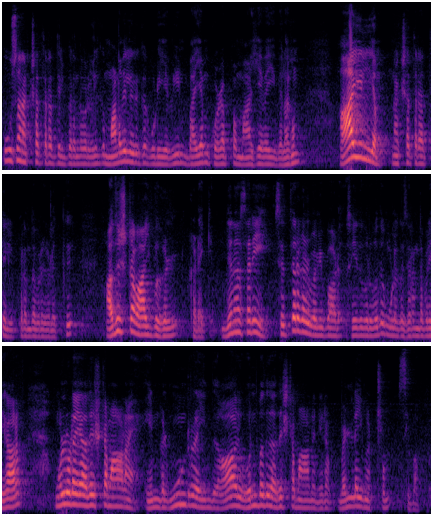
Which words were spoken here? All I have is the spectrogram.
பூச நட்சத்திரத்தில் பிறந்தவர்களுக்கு மனதில் இருக்கக்கூடிய வீண் பயம் குழப்பம் ஆகியவை விலகும். ஆயில்யம் நட்சத்திரத்தில் பிறந்தவர்களுக்கு அதிர்ஷ்ட வாய்ப்புகள் கிடைக்கும். தினசரி சித்தர்கள் வழிபாடு செய்து வருவது உங்களுக்கு சிறந்த பரிகாரம். உங்களுடைய அதிர்ஷ்டமான எண்கள் மூன்று ஐந்து ஆறு ஒன்பது அதிர்ஷ்டமான நிறம் வெள்ளை மற்றும் சிவப்பு.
